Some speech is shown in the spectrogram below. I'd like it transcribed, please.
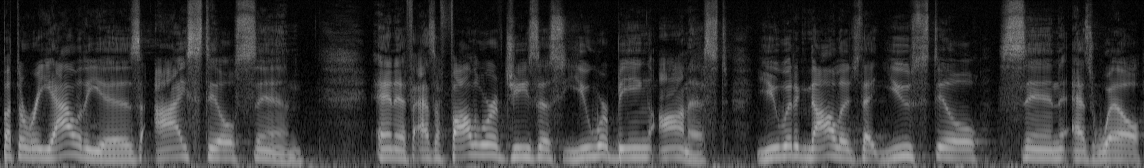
but the reality is, I still sin. And if, as a follower of Jesus, you were being honest, you would acknowledge that you still sin as well,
